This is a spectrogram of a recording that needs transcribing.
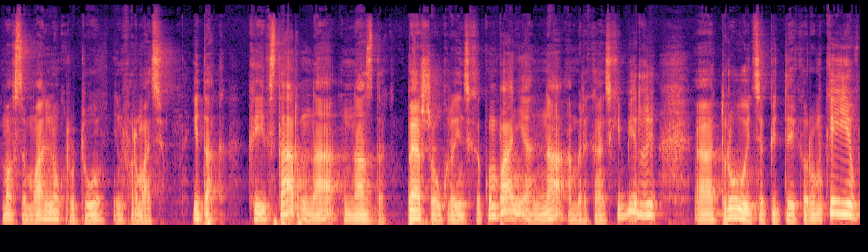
максимально круту інформацію. І так. Київстар на NASDAQ. Перша українська компанія на американській біржі е, торгується під тикером Київ.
